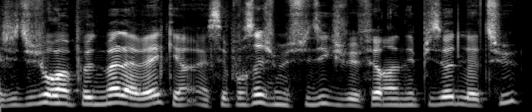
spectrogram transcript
j'ai toujours un peu de mal avec. Et c'est pour ça que je me suis dit que je vais faire un épisode là-dessus.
